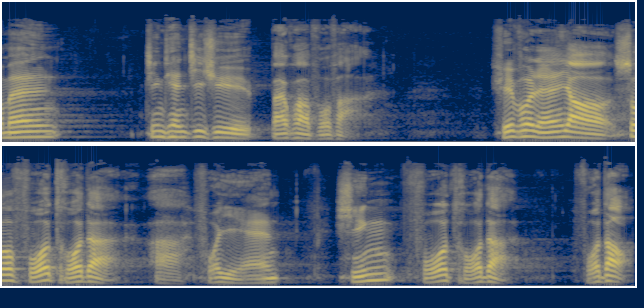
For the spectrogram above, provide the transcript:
我们今天继续白话佛法，学佛人要说佛陀的啊佛言，行佛陀的佛道，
